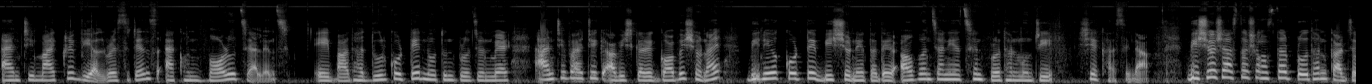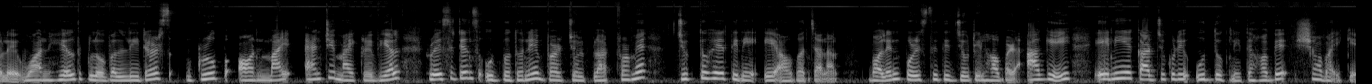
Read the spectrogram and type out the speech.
অ্যান্টি মাইক্রোবিয়াল রেসিডেন্স এখন বড় চ্যালেঞ্জ এই বাধা দূর করতে নতুন প্রজন্মের অ্যান্টিবায়োটিক আবিষ্কারের গবেষণায় বিনিয়োগ করতে বিশ্ব নেতাদের আহ্বান জানিয়েছেন প্রধানমন্ত্রী শেখ হাসিনা। বিশ্ব স্বাস্থ্য সংস্থার প্রধান কার্যালয়ে one health global leaders group on my antimicrobial resistance উদ্বোধনে ভার্চুয়াল প্ল্যাটফর্মে যুক্ত হয়ে তিনি এই আহ্বান জানান। বলেন, পরিস্থিতি জটিল হবার আগেই এ নিয়ে কার্যকরী উদ্যোগ নিতে হবে সবাইকে।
